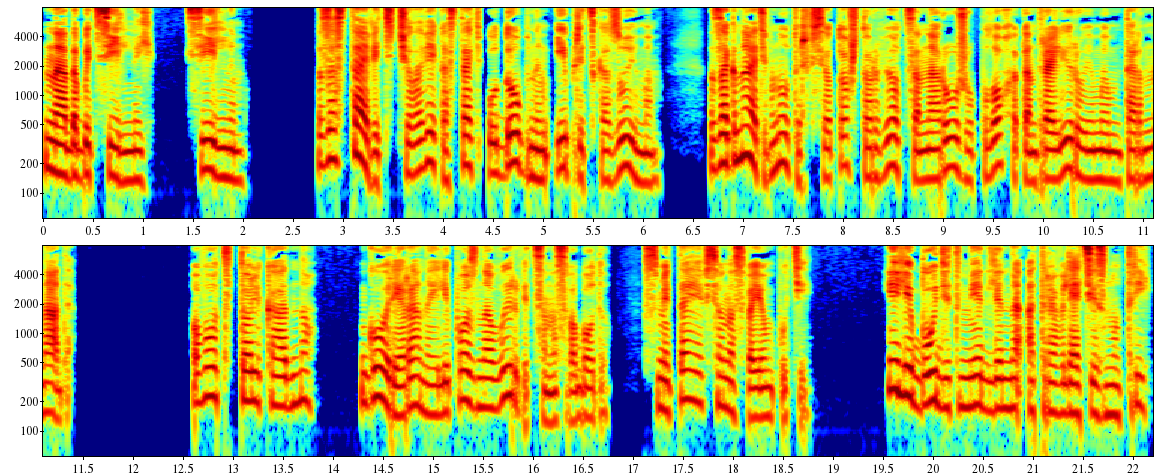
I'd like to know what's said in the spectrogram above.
Надо быть сильной, сильным. Заставить человека стать удобным и предсказуемым. Загнать внутрь все то, что рвется наружу плохо контролируемым торнадо. Вот только одно. Горе рано или поздно вырвется на свободу, сметая все на своем пути или будет медленно отравлять изнутри,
